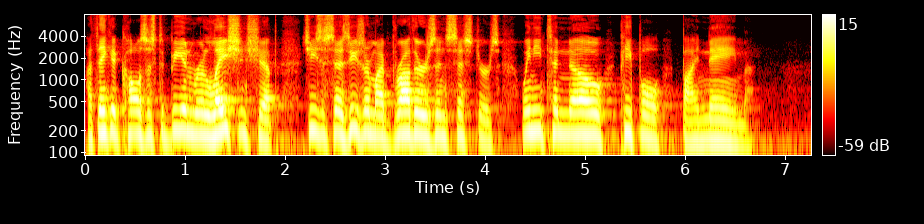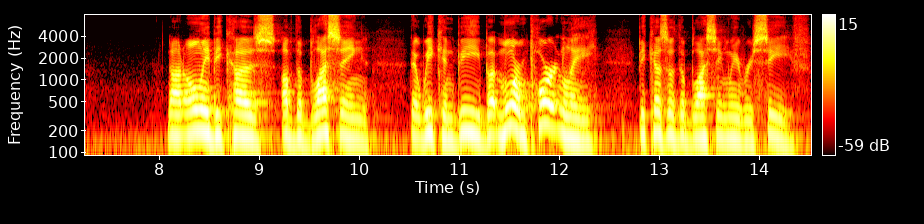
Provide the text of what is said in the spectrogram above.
I think it calls us to be in relationship. Jesus says, These are my brothers and sisters. We need to know people by name not only because of the blessing that we can be, but more importantly, because of the blessing we receive.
